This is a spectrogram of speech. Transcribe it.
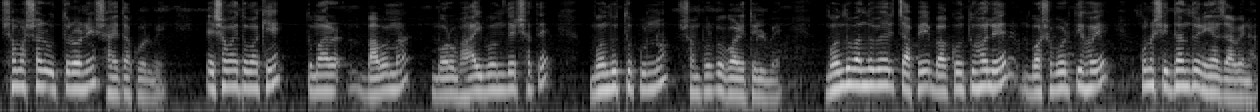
সমস্যার উত্তরণে সহায়তা করবে। এ সময় তোমাকে তোমার বাবা মা, বড় ভাই বোনদের সাথে বন্ধুত্বপূর্ণ সম্পর্ক গড়ে তুলবে। বন্ধু বান্ধবের চাপে বা কৌতূহলের বশবর্তী হয়ে কোনো সিদ্ধান্ত নেওয়া যাবে না।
